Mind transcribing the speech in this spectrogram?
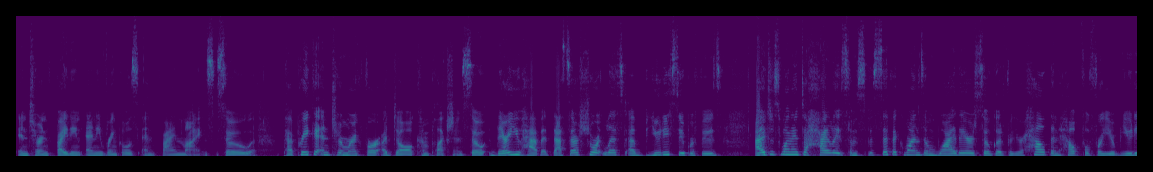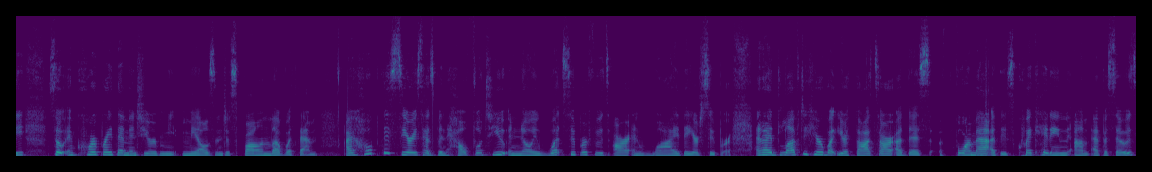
in turn, fighting any wrinkles and fine lines. So, paprika and turmeric for a dull complexion. So, there you have it. That's our short list of beauty superfoods. I just wanted to highlight some specific ones and why they are so good for your health and helpful for your beauty. So incorporate them into your me- meals and just fall in love with them. I hope this series has been helpful to you in knowing what superfoods are and why they are super. And I'd love to hear what your thoughts are of this format, of these quick hitting um, episodes.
